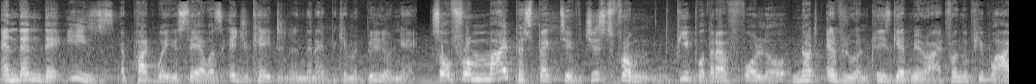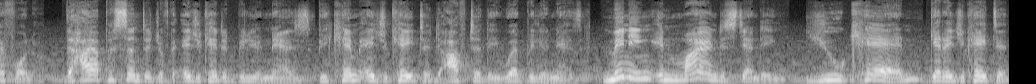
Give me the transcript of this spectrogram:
And then there is a part where you say I was educated and then I became a billionaire. So from my perspective, just from the people that I follow, not everyone, please get me right, from the people I follow, the higher percentage of the educated billionaires became educated after they were billionaires. Meaning, in my understanding, you can get educated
